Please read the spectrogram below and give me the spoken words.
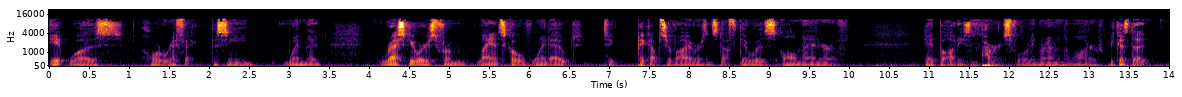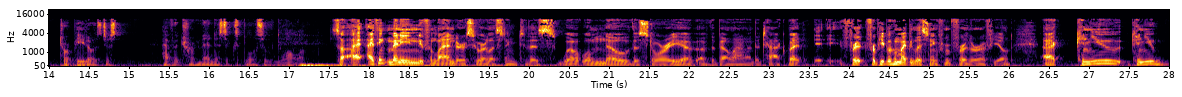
it was horrific. The scene when the rescuers from Lance Cove went out to pick up survivors and stuff. There was all manner of dead bodies and parts floating around in the water because the torpedoes just have a tremendous explosive wallop. So I, I, think many Newfoundlanders who are listening to this will will know the story of, of the Bell Island attack. But for for people who might be listening from further afield, uh, can you can you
